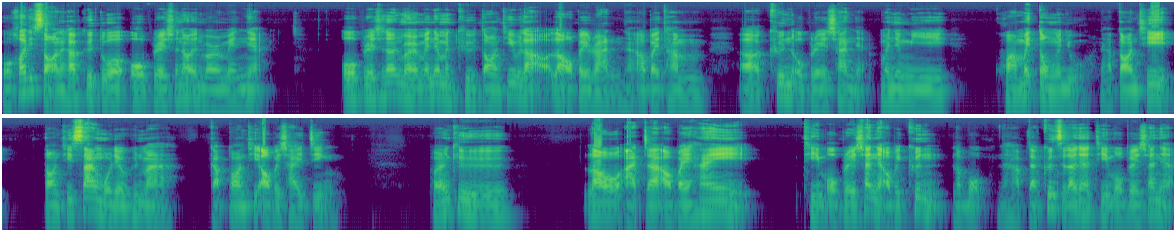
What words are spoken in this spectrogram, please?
หัวข้อที่2นะครับคือตัว operational environment เนี่ย operational environment เนี่ยมันคือตอนที่เวลาเราเอาไปรันนะเอาไปทำขึ้น operation เนี่ยมันยังมีความไม่ตรงกันอยู่นะครับตอนที่ตอนที่สร้างโมเดลขึ้นมา กับตอนที่เอาไปใช้จริง เพราะฉะนั้นคือเราอาจจะเอาไปให้ ทีม operation เนี่ยเอาไปขึ้นระบบนะครับ แต่ขึ้นเสร็จแล้วเนี่ยทีม operation เนี่ย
